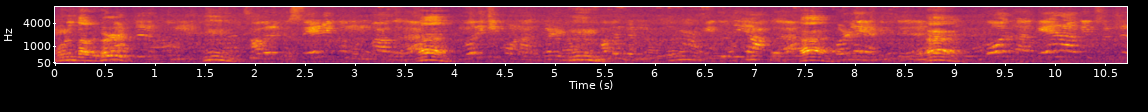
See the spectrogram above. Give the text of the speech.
விழுந்தார்கள். அவருக்கு சேனைக்கும் முன்பாக. நொறுங்கி போனார்கள். அவர்கள் மிகுதியாக. கொள்ளையடித்து ஆ. கோர்- கேராகின் சுற்று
